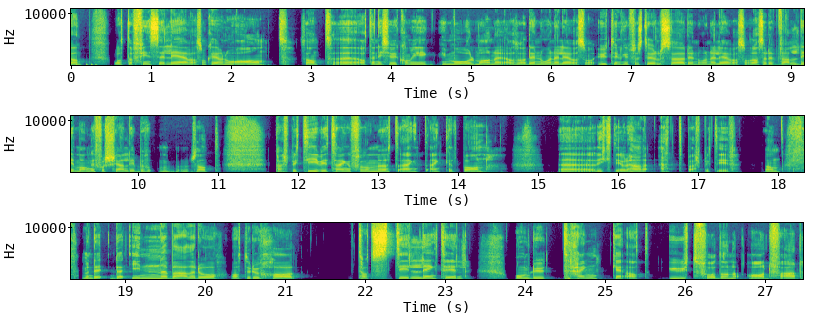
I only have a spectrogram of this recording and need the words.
at det finnes elever som krever noe annet. Uh, at en ikke vil komme i, i mål med andre. Altså, det er noen elever som har utviklingsforstyrrelser, det er noen elever som altså Det er veldig mange forskjellige sant, perspektiv vi trenger for å møte enkelt barn uh, viktig. Og det her er ett perspektiv. Sånn. Men det, det innebærer da at du har tatt stilling til om du tenker at utfordrende atferd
